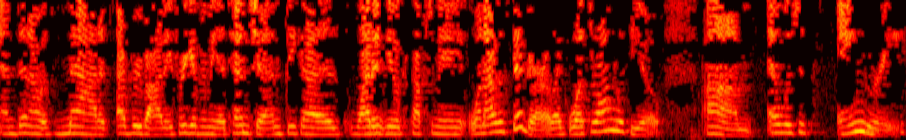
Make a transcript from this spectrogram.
And then I was mad at everybody for giving me attention because why didn't you accept me when I was bigger? Like, what's wrong with you? Um, and was just angry.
